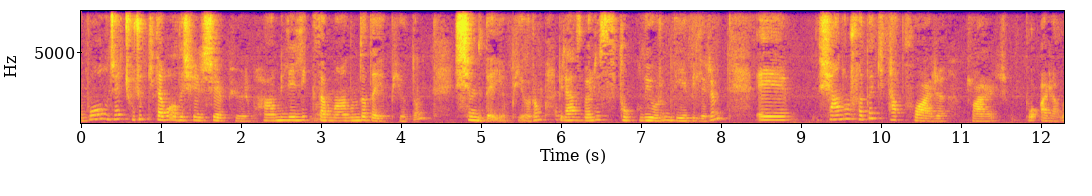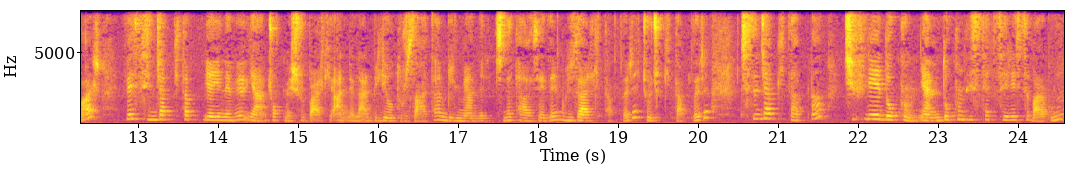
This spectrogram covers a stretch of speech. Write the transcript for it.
Ee, bolca çocuk kitabı alışverişi yapıyorum. Hamilelik zamanında da yapıyordum. Şimdi de yapıyorum. Biraz böyle stokluyorum diyebilirim. Ee, Şanlıurfa'da kitap fuarı var bu aralar. Ve Sincap Kitap Yayın Evi yani çok meşhur belki anneler biliyordur zaten. Bilmeyenler için de tavsiye ederim. Güzel kitapları, çocuk kitapları. Sincap Kitap'tan Çiftliğe Dokun yani Dokun Hisset serisi var. Bunun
